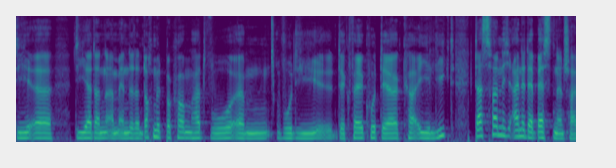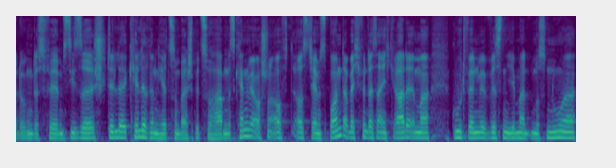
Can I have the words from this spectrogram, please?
die, äh, die ja dann am Ende dann doch mitbekommen hat, wo wo, ähm, wo die, der Quellcode der KI liegt. Das fand ich eine der besten Entscheidungen des Films, diese stille Killerin hier zum Beispiel zu haben. Das kennen wir auch schon auf, aus James Bond, aber ich finde das eigentlich gerade immer gut, wenn wir wissen, jemand muss nur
